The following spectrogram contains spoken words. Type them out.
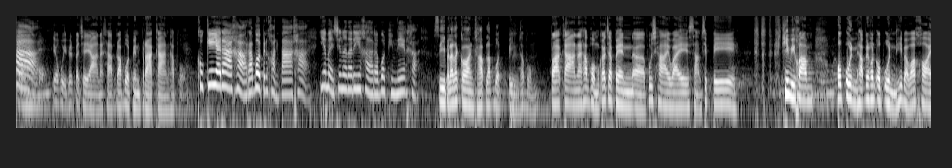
ค่ะ ผมเตียวหุยเพชรปัชญานะครับ รับบทเป็นปราการครับผม คุกกี้ยดาค่ะ รับบทเป็นขวัญตาค่ะ เยี่ยมใหม่ชื่อนาราดีค่ะ รับบทพิมพ์เนตรค่ะ ซีปรัตกรครับ รับบทปิงครับผม ปราการนะครับผมก็จะเป็นเอ่อผู้ชายวัย 30 ปี ที่มีความอบอุ่นครับ เป็นคนอบอุ่นที่แบบว่าคอย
